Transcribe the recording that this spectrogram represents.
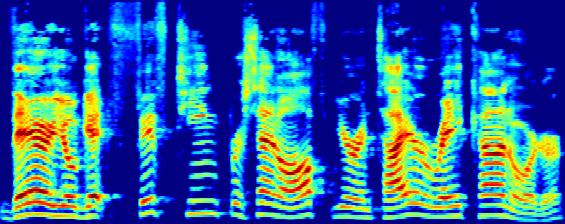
there, you'll get 15% off your entire Raycon order.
